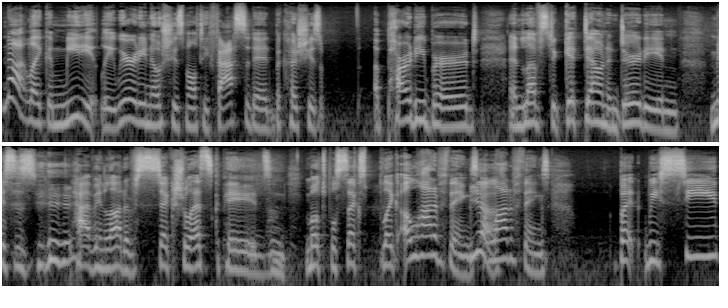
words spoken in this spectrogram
Not like immediately, we already know she's multifaceted because she's a, a party bird and loves to get down and dirty and misses having a lot of sexual escapades and multiple sex, like a lot of things, Yeah. a lot of things. But we see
